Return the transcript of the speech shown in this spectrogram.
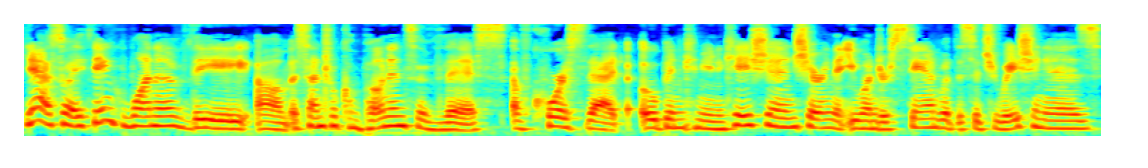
Yeah, so I think one of the um, essential components of this, of course, that open communication, sharing that you understand what the situation is,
